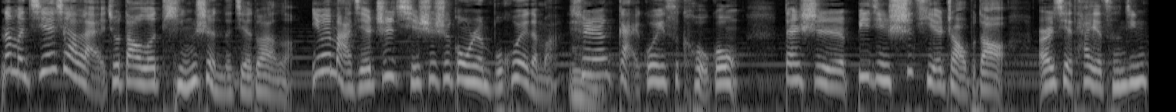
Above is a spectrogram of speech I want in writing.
那么接下来就到了庭审的阶段了，因为马杰之其实是供认不讳的嘛，虽然改过一次口供，但是毕竟尸体也找不到，而且他也曾经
